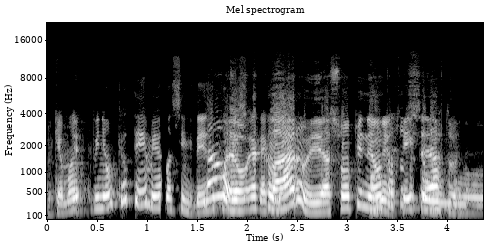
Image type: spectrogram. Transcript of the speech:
Porque é uma opinião que eu tenho mesmo, assim, desde Não, eu, é claro, e a sua opinião tá tudo certo.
